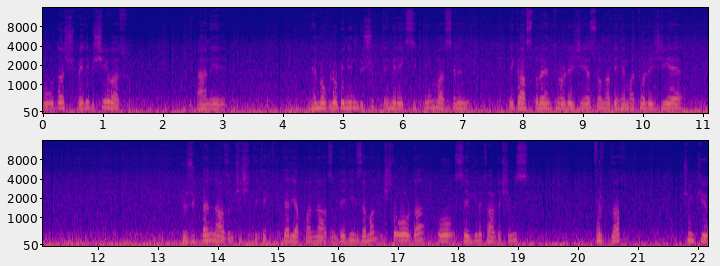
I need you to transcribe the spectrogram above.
burada şüpheli bir şey var. Yani hemoglobinin düşük, demir eksikliğin var. Senin bir gastroenterolojiye, sonra bir hematolojiye gözükmen lazım. Çeşitli tetkikler yapman lazım dediği zaman işte orada o sevgili kardeşimiz tırtlar. Çünkü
